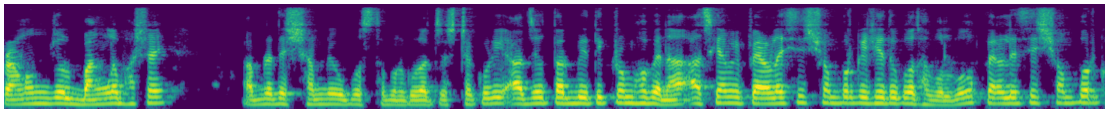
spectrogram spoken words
প্রাণঞ্জল বাংলা ভাষায় আপনাদের সামনে উপস্থাপন করার চেষ্টা করি। আজও তার ব্যতিক্রম হবে না। আজকে আমি প্যারালাইসিস সম্পর্কে যেহেতু কথা বলব, প্যারালাইসিস সম্পর্ক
